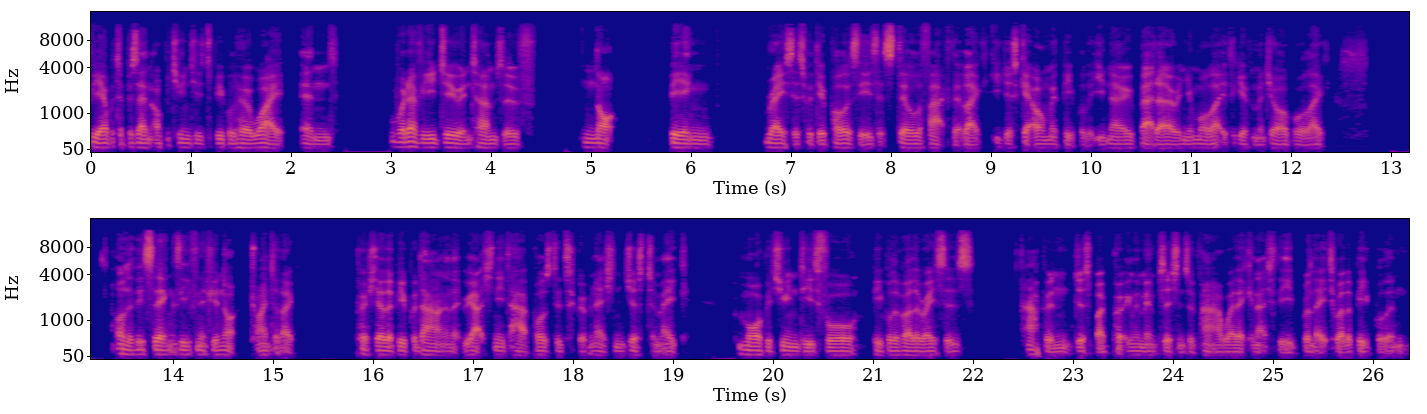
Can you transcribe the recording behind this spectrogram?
be able to present opportunities to people who are white. And whatever you do in terms of not being racist with your policies it's still the fact that like you just get on with people that you know better and you're more likely to give them a job or like all of these things even if you're not trying to like push the other people down and that we actually need to have positive discrimination just to make more opportunities for people of other races happen just by putting them in positions of power where they can actually relate to other people and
